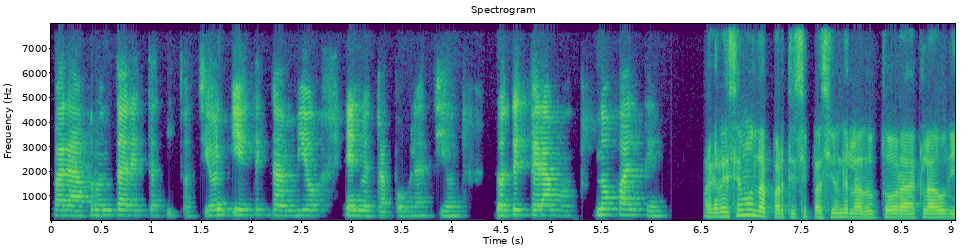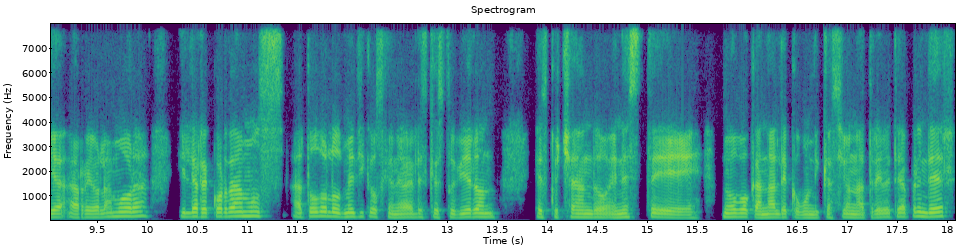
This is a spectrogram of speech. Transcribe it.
para afrontar esta situación y este cambio en nuestra población. Los esperamos, no falten. Agradecemos la participación de la doctora Claudia Arreola Mora y le recordamos a todos los médicos generales que estuvieron escuchando en este nuevo canal de comunicación Atrévete a Aprender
